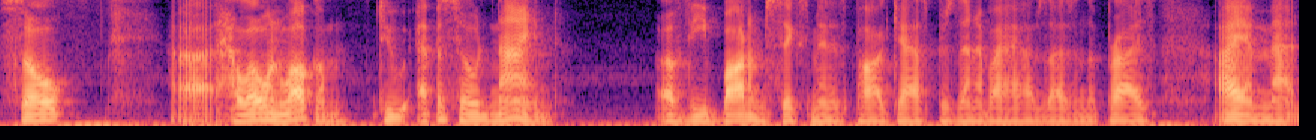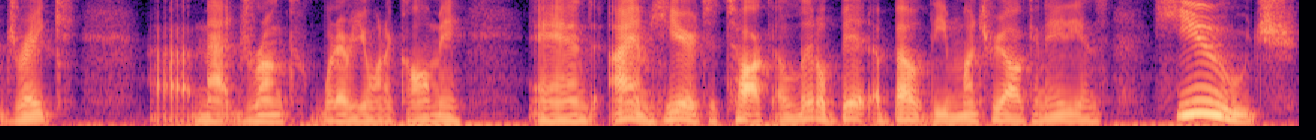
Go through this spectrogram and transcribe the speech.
So, uh, hello and welcome to episode 9 of the Bottom Six Minutes podcast presented by Habs Eyes on the Prize. I am Matt Drake, uh, Matt Drunk, whatever you want to call me, and I am here to talk a little bit about the Montreal Canadiens' huge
